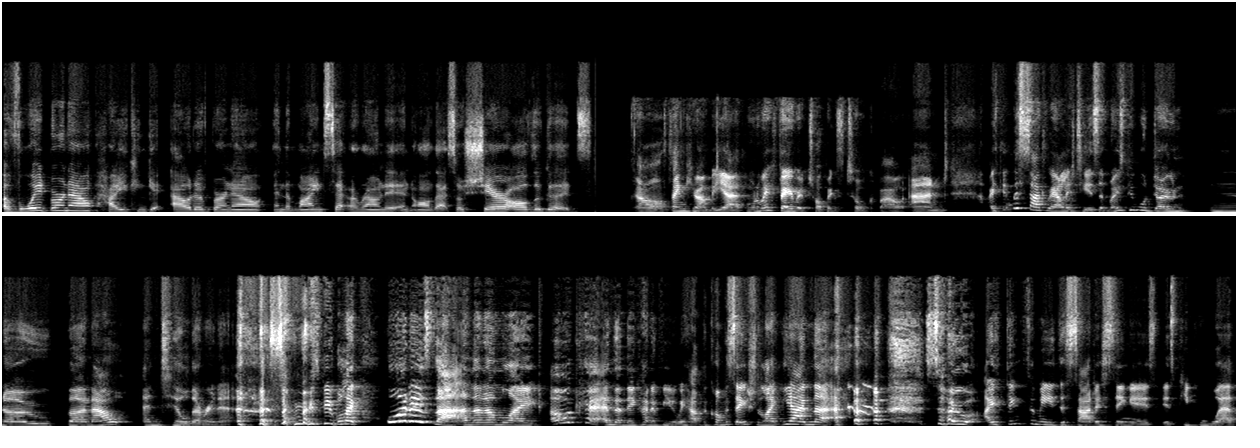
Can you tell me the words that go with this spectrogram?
avoid burnout, how you can get out of burnout, and the mindset around it, and all that. So share all the goods. Oh, thank you, Amber. Yeah, one of my favorite topics to talk about. And I think the sad reality is that most people don't know burnout until they're in it. so most people like, what is that? And then I'm like, okay. And then they kind of, you know, we have the conversation like, yeah, I'm there. so I think for me, the saddest thing is, is people wear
